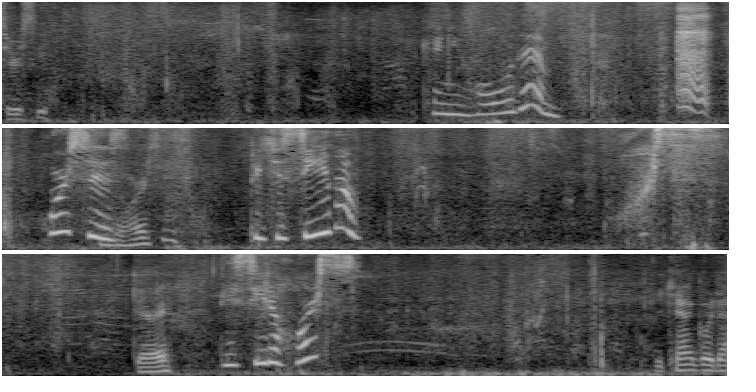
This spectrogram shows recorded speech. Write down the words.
Seriously. Can you hold him? Horses. The horses? Did you see them? Horses. Gary, Do you see the horse? you can't go down.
